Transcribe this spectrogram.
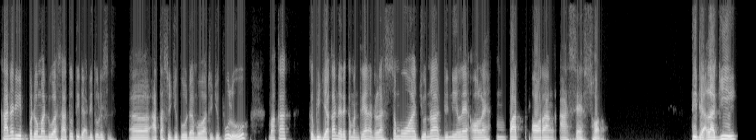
karena di pedoman 21 tidak ditulis uh, atas 70 dan bawah 70, maka kebijakan dari kementerian adalah semua jurnal dinilai oleh empat orang asesor. Tidak lagi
